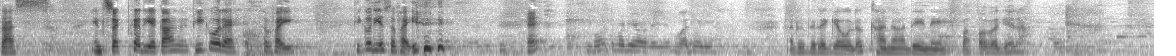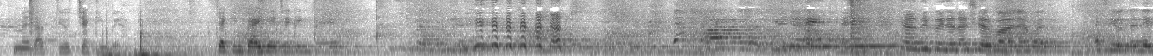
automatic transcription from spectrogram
सास इंस्ट्रक्ट करिए का ठीक हो रहा है सफ़ाई? ठीक हो रही है सफ़ाई? है? बहुत बढ़िया हो रही है। बहुत बढ़िया। और उधर लग गया वो लोग खाना देने पापा वगैरह। मैं जाती हूँ चेकिंग पे। चेकिंग पे आई है चेकिंग पे यार देखो जरा शर्मा रहे हैं बस। ऐसे ही होता है देख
